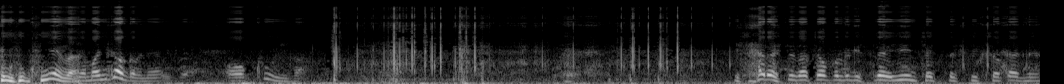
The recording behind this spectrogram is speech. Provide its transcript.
Nic nie ma. Nie ma nikogo, nie? O kuźwa. I teraz się zaczęło po drugiej stronie jęczeć coś w tych krzokach, nie?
